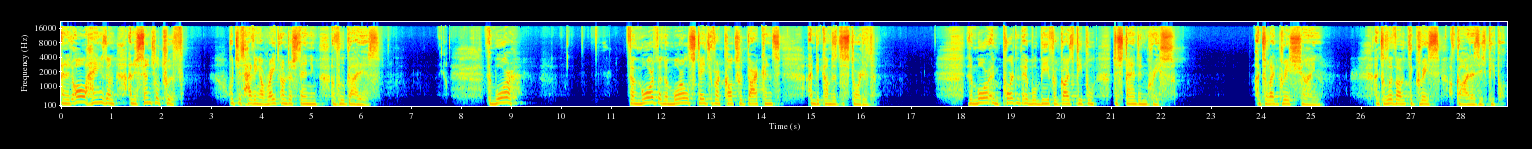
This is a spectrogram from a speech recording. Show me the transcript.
And it all hangs on an essential truth, which is having a right understanding of who God is. The more the more that the moral stage of our culture darkens and becomes distorted, the more important it will be for God's people to stand in grace and to let grace shine and to live out the grace of God as his people.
